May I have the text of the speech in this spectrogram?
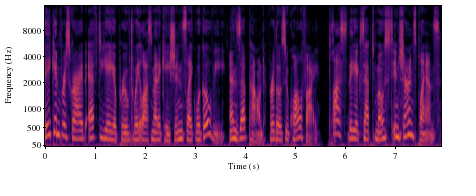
They can prescribe FDA-approved weight loss medications like Wegovy and Zepbound for those who qualify. Plus, they accept most insurance plans.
